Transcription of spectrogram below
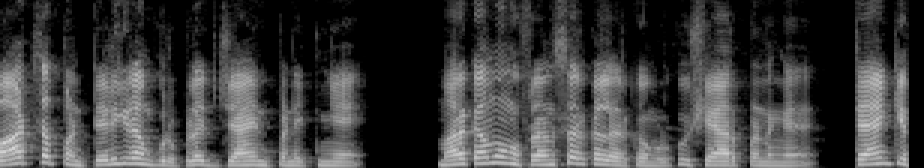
வாட்ஸ்அப் அண்ட் டெலிகிராம் குரூப்பில் ஜாயின் பண்ணிக்கங்க. மறக்காம உங்க ஃப்ரெண்ட்ஸ் சர்க்கிளில் இருக்கவங்களுக்கும் ஷேர் பண்ணுங்க. தேங்க் யூ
